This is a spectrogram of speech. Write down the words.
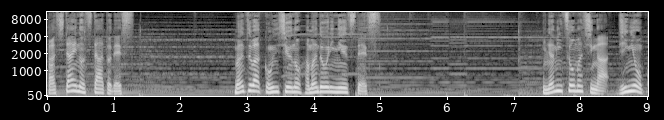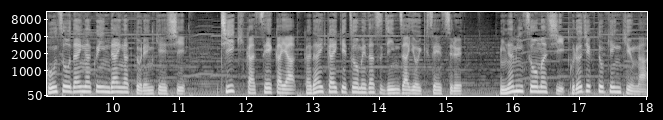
明日へのスタートです。まずは今週の浜通りニュースです。南相馬市が事業構想大学院大学と連携し地域活性化や課題解決を目指す人材を育成する南相馬市プロジェクト研究が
